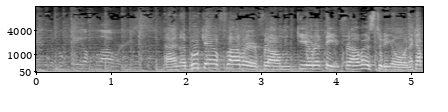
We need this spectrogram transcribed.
and a bouquet of flowers. and a bouquet of flower from Kirati Flower Studio นะครับ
